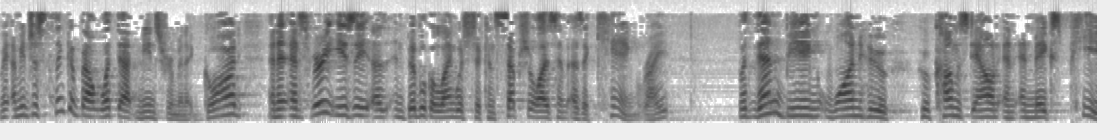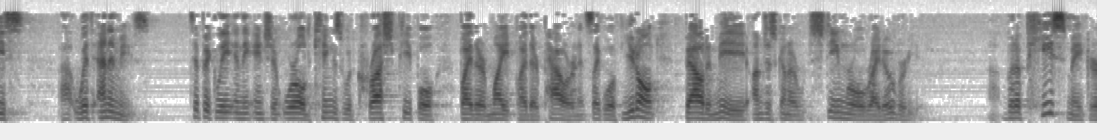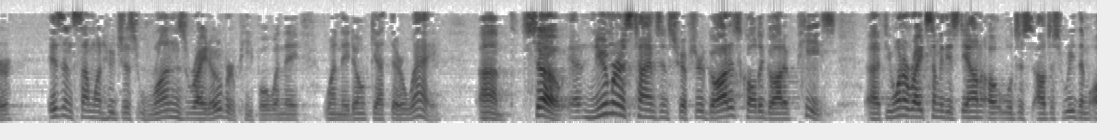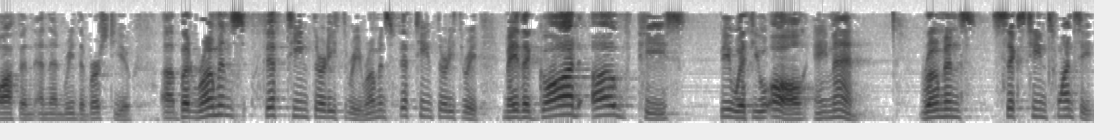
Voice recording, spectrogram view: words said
I mean, I mean just think about what that means for a minute. God and, it, and it's very easy as, in biblical language to conceptualize him as a king, right? But then being one who, who comes down and, and makes peace uh, with enemies. Typically, in the ancient world, kings would crush people by their might, by their power. And it's like, well, if you don't bow to me, I'm just going to steamroll right over you. Uh, but a peacemaker isn't someone who just runs right over people when they, when they don't get their way. Um, so, uh, numerous times in Scripture, God is called a God of peace. Uh, if you want to write some of these down, I'll, we'll just, I'll just read them off and, and then read the verse to you. Uh, but Romans 15:33, Romans 15:33, may the God of peace be with you all. Amen. Romans 16:20,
